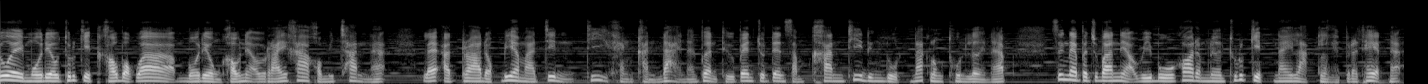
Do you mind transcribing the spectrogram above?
ด้วยโมเดลธุรกิจเขาบอกว่าโมเดลของเขาเนี่ยไร้ค่าคอมมิชชั่นนะฮะและอัตราดอกเบี้ยมาจินที่แข่งขันได้นั้นเพื่อนถือเป็นจุดเด่นสำคัญที่ดึงดูดนักลงทุนเลยนะครับ ซึ่งในปัจจุบันเนี่ยวีบูก็ดำเนินธุรกิจในหลากหลายประเทศนะ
